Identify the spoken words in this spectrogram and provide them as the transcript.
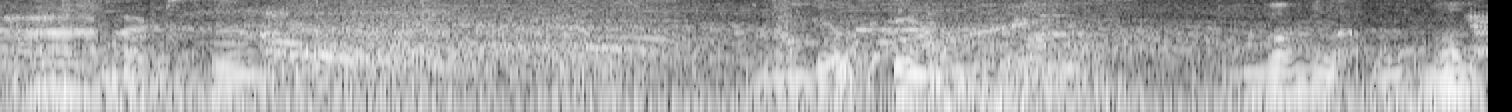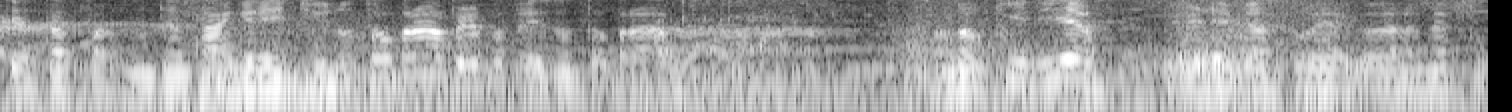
Ah, maldição. Não deu tempo, beleza. Então vamos lá, vamos, tentar, vamos tentar agredir. Não tô bravo, japonês, não tô bravo. Só não queria perder minha torre agora, né, pô?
